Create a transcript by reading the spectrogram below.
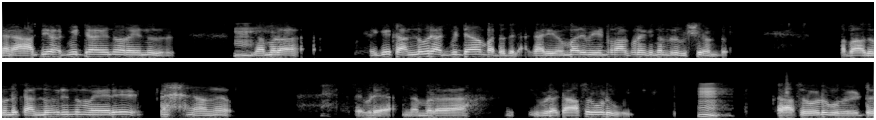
ഞാൻ ആദ്യം അഡ്മിറ്റ് ആയെന്ന് പറയുന്നത് നമ്മുടെ എനിക്ക് കണ്ണൂർ അഡ്മിറ്റ് ആവാൻ പറ്റത്തില്ല. കാര്യം ഇവന്മാര് വീണ്ടും ആക്രമിക്കുന്നുള്ളൊരു വിഷയമുണ്ട്. അപ്പൊ അതുകൊണ്ട് കണ്ണൂരിൽ നിന്നും നേരെ അങ്ങ് എവിടെയാ? നമ്മുടെ ഇവിടെ കാസർഗോഡ് പോയി. കാസർഗോഡ് പോയിട്ട്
